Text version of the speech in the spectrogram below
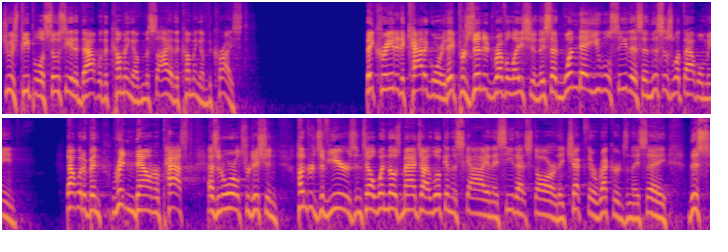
Jewish people associated that with the coming of Messiah, the coming of the Christ. They created a category, they presented revelation. They said, One day you will see this, and this is what that will mean. That would have been written down or passed as an oral tradition hundreds of years until when those magi look in the sky and they see that star, they check their records and they say, This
